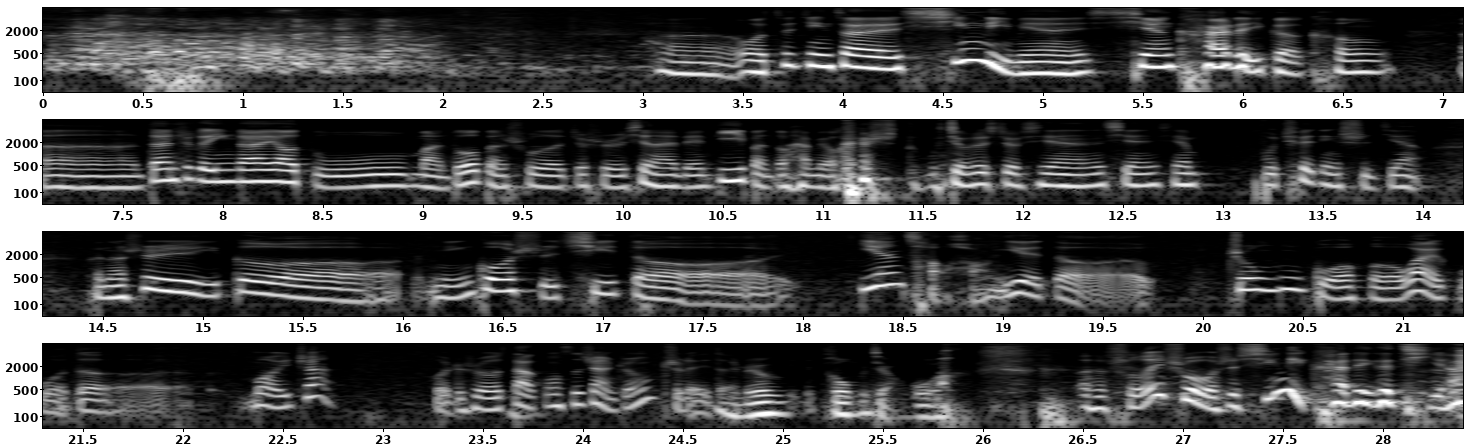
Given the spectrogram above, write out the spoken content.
嗯，我最近在心里面先开了一个坑，嗯、但这个应该要读蛮多本书的，就是现在连第一本都还没有开始读，就是就先先先不确定时间，可能是一个民国时期的烟草行业的中国和外国的贸易战，或者说大公司战争之类的你。没有跟我们讲过。呃，所以说我是心里开的一个题啊，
